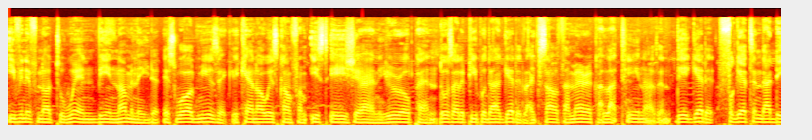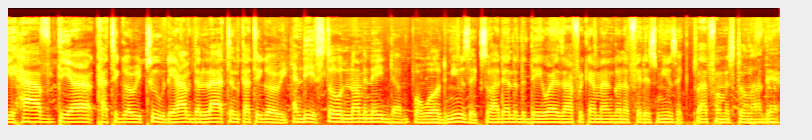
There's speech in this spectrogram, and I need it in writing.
even if not to win, being nominated. It's world music. It can't always come from East Asia and Europe, and those are the people that get it, like South America, Latinas, and they get it. Forgetting that they have their category too. They have the Latin category, and they still nominate them for world music. So at the end of the day, where is African man gonna fit his music? Platform is still not there.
